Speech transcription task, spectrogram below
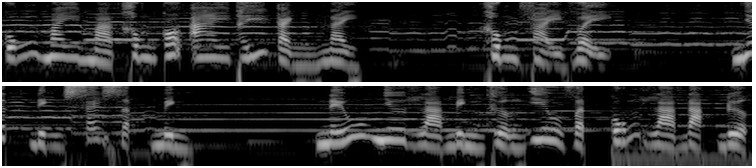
Cũng may mà không có ai thấy cảnh này. Không phải vậy. Nhất định sẽ giật mình. Nếu như là bình thường yêu vật cũng là đạt được.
